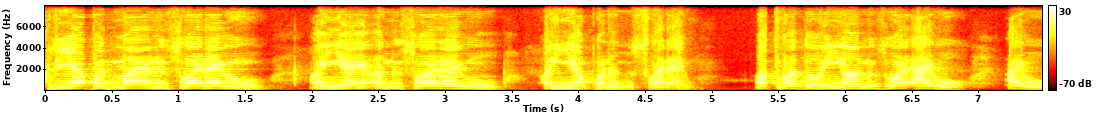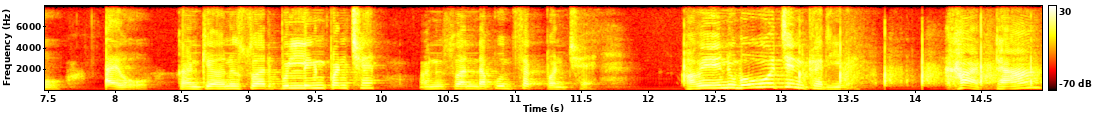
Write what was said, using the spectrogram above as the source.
ક્રિયાપદમાં અનુસ્વાર આવ્યું અહીંયા અનુસ્વાર આવ્યું, અહીંયા પણ અનુસ્વાર આવ્યું. અથવા તો અહીંયા અનુસ્વાર આવ્યો આવ્યો આવ્યો. કારણ કે અનુસ્વાર પુલ્લિંગ પણ છે, અનુસ્વારના પુંસક પણ છે. હવે એનું બહુ વચન કરીએ. ખાટા,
